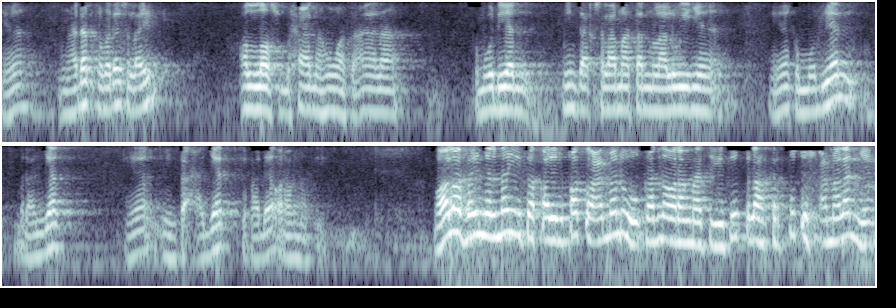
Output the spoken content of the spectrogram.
Ya, menghadap kepada selain Allah Subhanahu wa taala. Kemudian minta keselamatan melaluinya. Ya, kemudian beranjak ya minta hajat kepada orang mati. Wala fa mayyita qad inqata 'amaluhu karena orang mati itu telah terputus amalannya.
